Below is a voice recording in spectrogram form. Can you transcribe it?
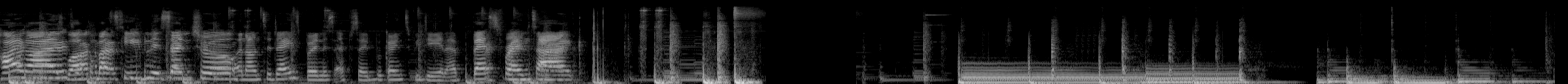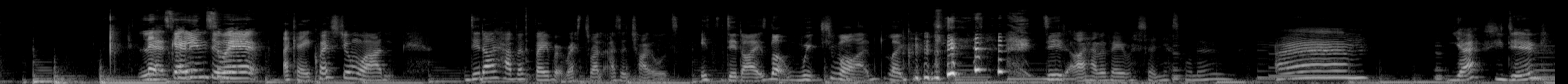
welcome back to Keeping It Central. And on today's bonus episode, we're going to be doing a best friend tag. Let's get into it. Okay, question one. Did I have a favourite restaurant as a child? It's did I? It's not which one. Like, did I have a favourite restaurant? Yes or no? Um, yes, you did.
